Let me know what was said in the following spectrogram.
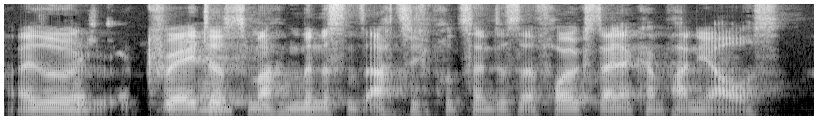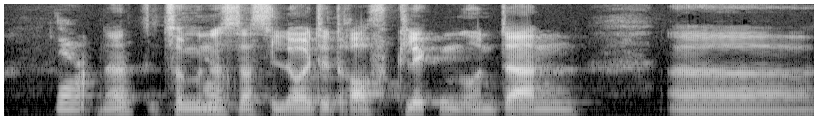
Also Durchgehend. Creatives machen mindestens 80 Prozent des Erfolgs deiner Kampagne aus. Ja. Ne? Zumindest, ja. dass die Leute drauf klicken und dann äh,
